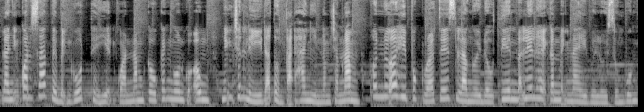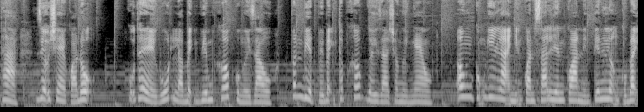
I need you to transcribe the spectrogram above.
là những quan sát về bệnh gút thể hiện qua năm câu cách ngôn của ông, những chân lý đã tồn tại 2.500 năm. Hơn nữa, Hippocrates là người đầu tiên đã liên hệ căn bệnh này với lối sống buông thả, rượu chè quá độ. Cụ thể, gút là bệnh viêm khớp của người giàu, phân biệt với bệnh thấp khớp gây ra cho người nghèo. Ông cũng ghi lại những quan sát liên quan đến tiên lượng của bệnh,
